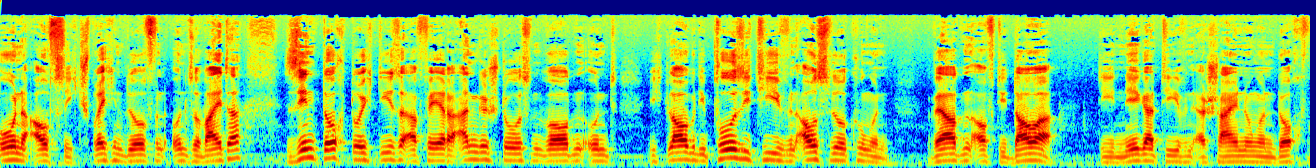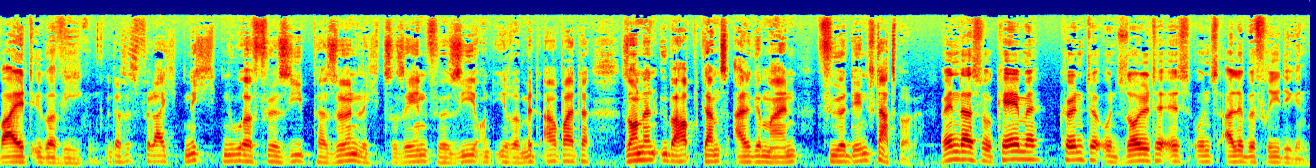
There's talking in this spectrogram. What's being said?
ohne Aufsicht sprechen dürfen und so weiter, sind doch durch diese Affäre angestoßen worden und ich glaube, die positiven Auswirkungen werden auf die Dauer die negativen Erscheinungen doch weit überwiegen. Und das ist vielleicht nicht nur für Sie persönlich zu sehen, für Sie und Ihre Mitarbeiter, sondern überhaupt ganz allgemein für den Staatsbürger. Wenn das so käme, könnte und sollte es uns alle befriedigen.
